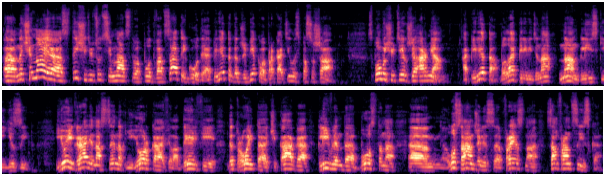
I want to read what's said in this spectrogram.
А, начиная с 1917 по 20 годы оперета Гаджибекова прокатилась по США с помощью тех же армян. Оперета была переведена на английский язык. Ее играли на сценах Нью-Йорка, Филадельфии, Детройта, Чикаго, Кливленда, Бостона, э, Лос-Анджелеса, Фресно, Сан-Франциско.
